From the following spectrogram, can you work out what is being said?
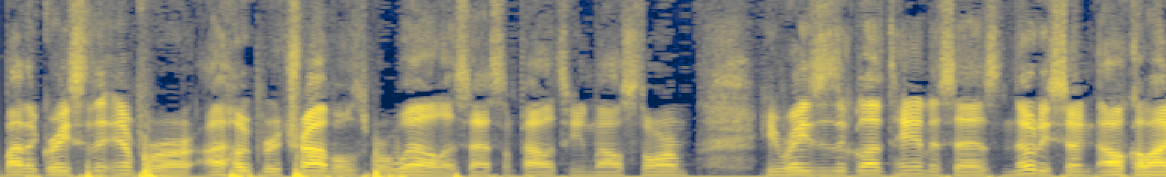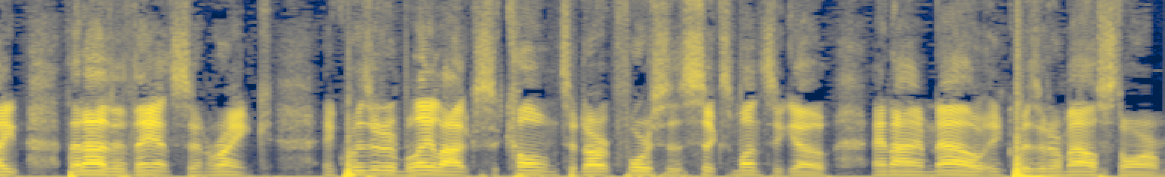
By the grace of the Emperor, I hope your travels were well, Assassin Palatine Malstorm. He raises a gloved hand and says, Notice, young Acolyte, that I have advanced in rank. Inquisitor Blaylock succumbed to dark forces six months ago, and I am now Inquisitor Malstorm.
